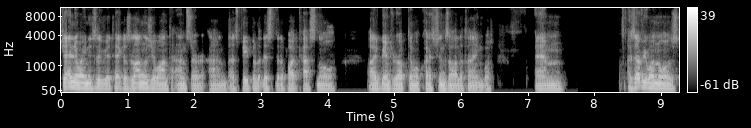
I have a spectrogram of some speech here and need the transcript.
genuinely, Sylwia, take as long as you want to answer. And as people that listen to the podcast know, I'll be interrupting with questions all the time. But um, as everyone knows,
